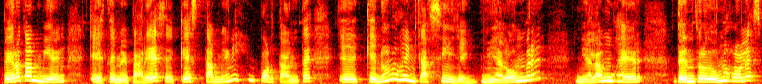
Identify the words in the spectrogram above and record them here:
Pero también este, me parece que es, también es importante eh, que no nos encasillen ni al hombre ni a la mujer dentro de unos roles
